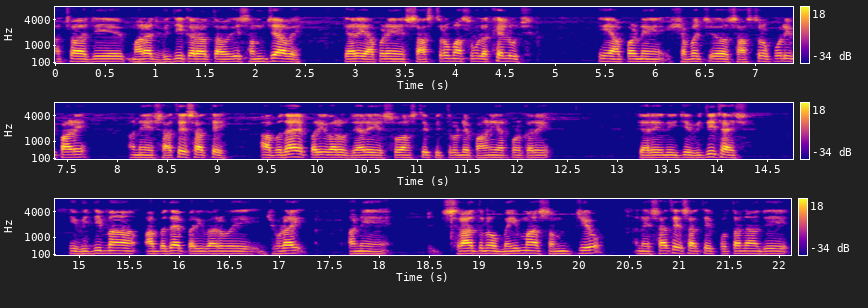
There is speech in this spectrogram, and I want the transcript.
અથવા જે મહારાજ વિધિ કરાવતા હોય, એ સમજાવે, ત્યારે આપણે શાસ્ત્રોમાં શું લખેલું છે, એ આપણને સમજ, શાસ્ત્રો પૂરી પાડે. અને સાથે સાથે આ બધાય પરિવારો જ્યારે સ્વહસ્તે પિતૃને પાણી અર્પણ કરે, ત્યારે એની જે વિધિ થાય છે, એ વિધિમાં આ બધા પરિવારોએ જોડાઈ અને શ્રાદ્ધનો મહિમા સમજ્યો અને સાથે સાથે પોતાના જે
